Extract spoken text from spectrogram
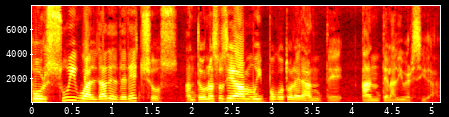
por su igualdad de derechos ante una sociedad muy poco tolerante ante la diversidad.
